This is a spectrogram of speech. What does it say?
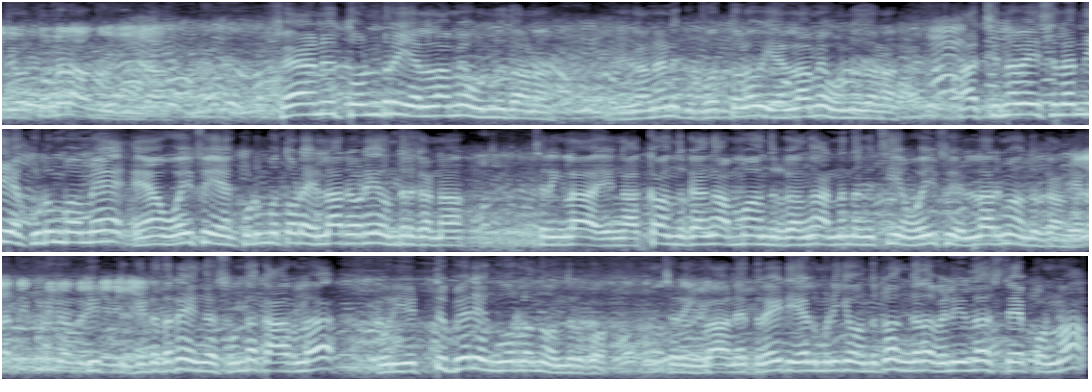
நீங்க ஒரு தொண்டரா வந்திருக்கீங்களா? ஃபேனு தொன்று எல்லாமே ஒன்று தானா எங்கள் அண்ணனுக்கு பொறுத்தளவு எல்லாமே ஒன்று தானா நான் சின்ன வயசுலேருந்து என் குடும்பமே என் ஒய்ஃபு என் குடும்பத்தோட எல்லாரோடய வந்திருக்கேண்ணா. சரிங்களா? எங்கள் அக்கா வந்திருக்காங்க அம்மா வந்திருக்காங்க அண்ணன் தங்கச்சி என் ஒய்ஃபு எல்லாருமே வந்திருக்காங்க. கிட்டத்தட்ட எங்கள் சொந்த காரில் ஒரு எட்டு பேர் எங்கள் ஊர்லேருந்து வந்திருக்கோம். சரிங்களா? நேற்று நைட் ஏழு மணிக்கு வந்துட்டோம். இங்கே தான் வெளியில் தான் ஸ்டே பண்ணோம்.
